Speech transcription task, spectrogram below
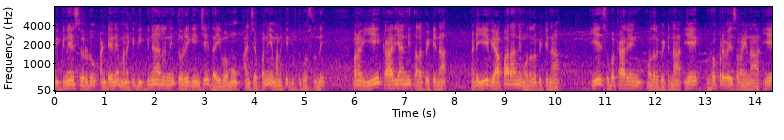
విఘ్నేశ్వరుడు అంటేనే మనకి విఘ్నాలని తొలగించే దైవము అని చెప్పని మనకి గుర్తుకొస్తుంది. మనం ఏ కార్యాన్ని తలపెట్టినా అంటే ఏ వ్యాపారాన్ని మొదలుపెట్టినా ఏ శుభకార్యం మొదలుపెట్టినా ఏ గృహప్రవేశమైనా ఏ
